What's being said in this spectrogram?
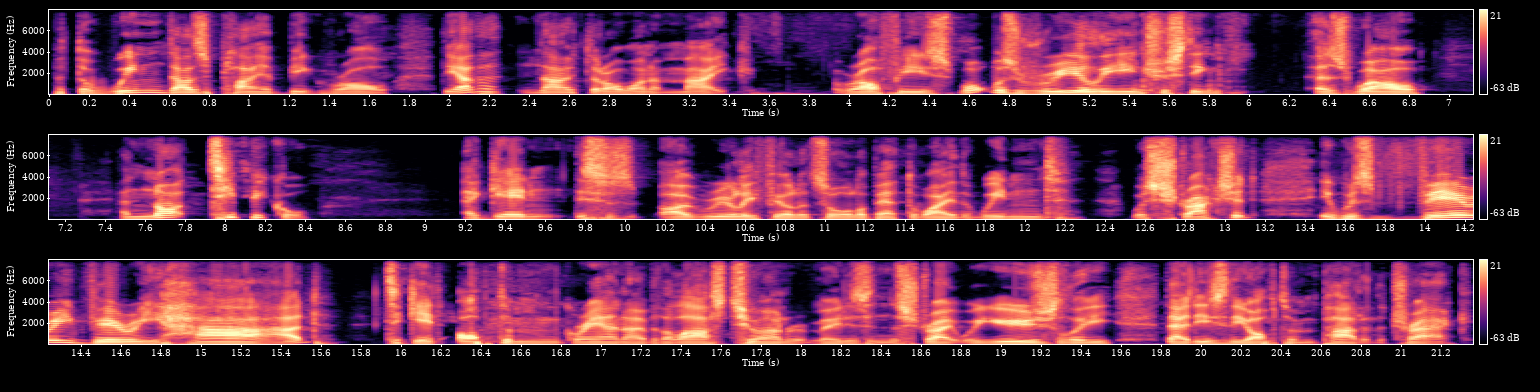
But the wind does play a big role. The other note that I want to make, Ralph, is what was really interesting as well, and not typical. Again, this is I really feel it's all about the way the wind was structured. It was very, very hard to get optimum ground over the last 200 metres in the straight, where usually that is the optimum part of the track.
